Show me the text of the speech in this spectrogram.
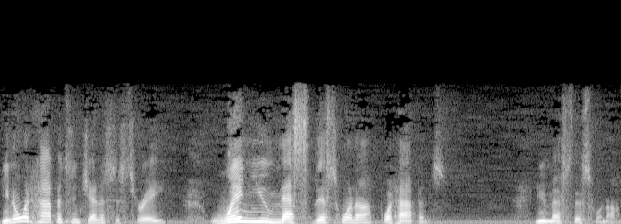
You know what happens in Genesis 3? When you mess this one up, what happens? You mess this one up.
